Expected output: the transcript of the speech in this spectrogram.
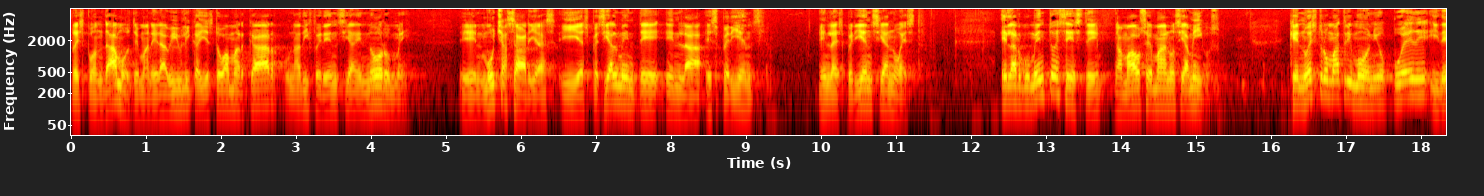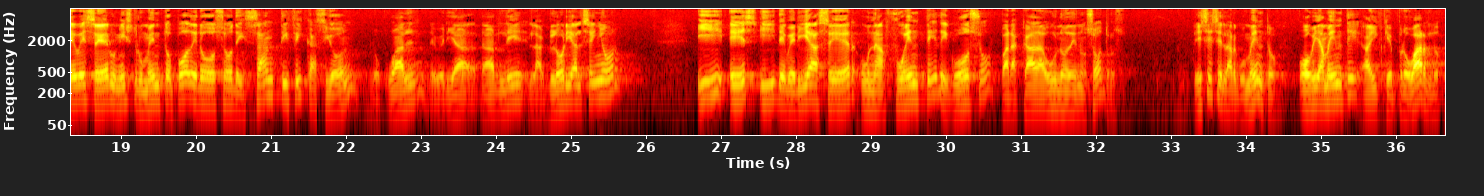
respondamos de manera bíblica y esto va a marcar una diferencia enorme en muchas áreas y especialmente en la experiencia, en la experiencia nuestra. El argumento es este, amados hermanos y amigos, que nuestro matrimonio puede y debe ser un instrumento poderoso de santificación, lo cual debería darle la gloria al Señor, y es y debería ser una fuente de gozo para cada uno de nosotros. Ese es el argumento. Obviamente hay que probarlo.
